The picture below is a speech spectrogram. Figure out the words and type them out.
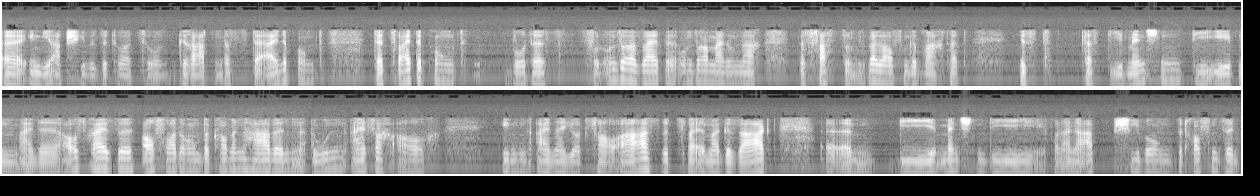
äh, in die Abschiebesituation geraten. Das ist der eine Punkt. Der zweite Punkt, wo das von unserer Seite, unserer Meinung nach, das fast zum Überlaufen gebracht hat, ist, dass die Menschen, die eben eine Ausreiseaufforderung bekommen haben, nun einfach auch in einer JVA, es wird zwar immer gesagt, ähm, die Menschen, die von einer Abschiebung betroffen sind,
